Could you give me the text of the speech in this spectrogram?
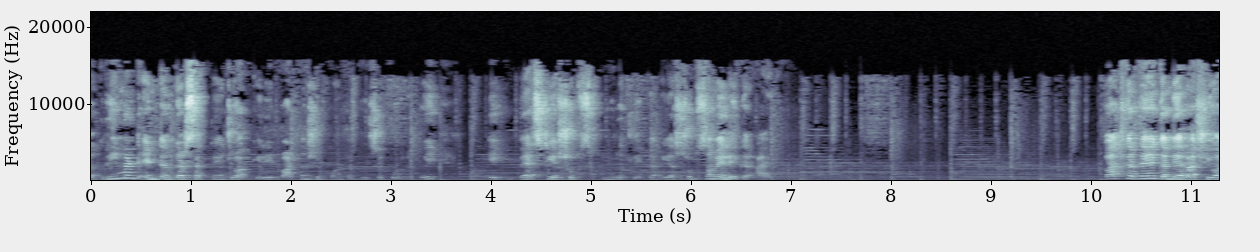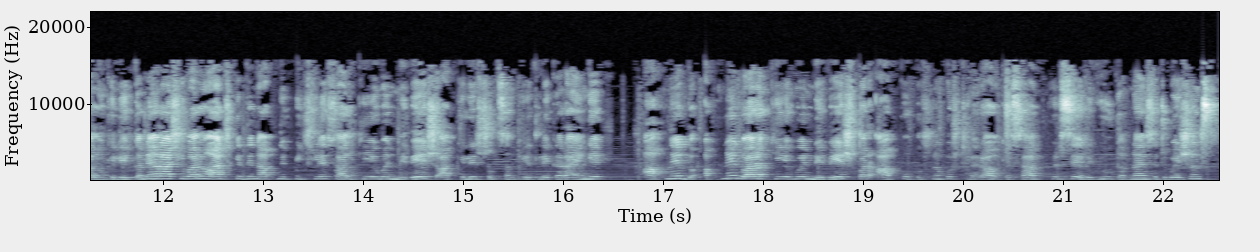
अग्रीमेंट एंटर कर सकते हैं जो आपके लिए पार्टनरशिप पॉइंट ऑफ़ व्यू से कोई ना कोई एक बेस्ट या शुभ मुहूर्त लेकर या शुभ समय लेकर आए। बात करते हैं कन्या राशि वालों के लिए। कन्या राशि वालों, आज के दिन आपने पिछले साल किए हुए निवेश आपके लिए शुभ संकेत लेकर आएँगे। आपने अपने द्वारा किए हुए निवेश पर आपको कुछ ना कुछ ठहराव के साथ फिर से रिव्यू करना है सिचुएशंस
